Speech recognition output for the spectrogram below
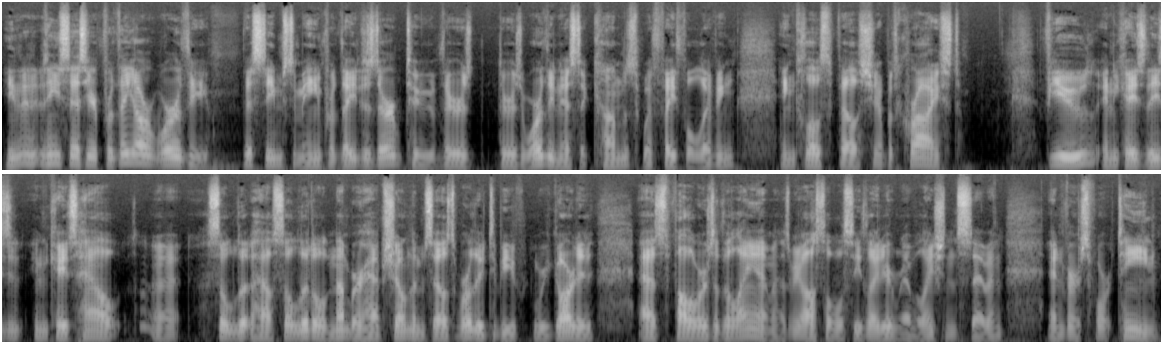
He, says here, For they are worthy. This seems to mean for they deserve to. There is, there is worthiness that comes with faithful living in close fellowship with Christ. Few indicates these indicates how uh, so li- how so little number have shown themselves worthy to be regarded as followers of the Lamb, as we also will see later in Revelation 7 and verse 14.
